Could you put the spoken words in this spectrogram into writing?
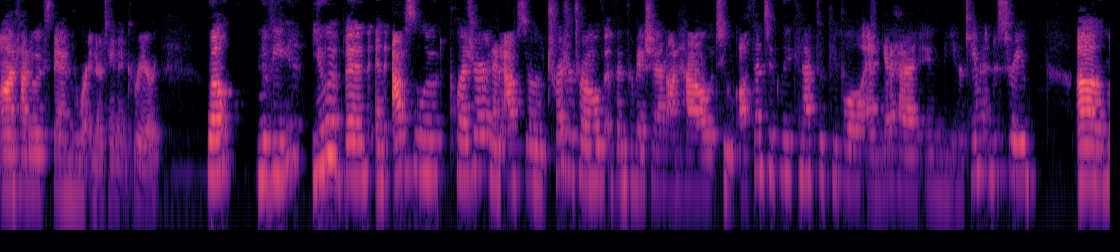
on how to expand your entertainment career. Well, Navid, you have been an absolute pleasure and an absolute treasure trove of information on how to authentically connect with people and get ahead in the entertainment industry. Um,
